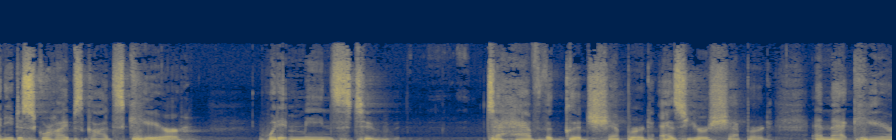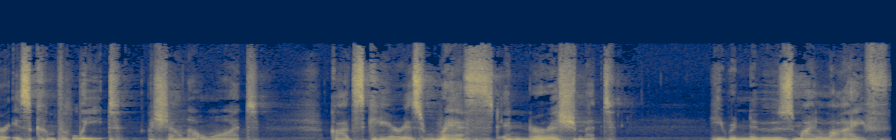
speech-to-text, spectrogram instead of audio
and he describes God's care, what it means to, to have the good shepherd as your shepherd. And that care is complete. I shall not want. God's care is rest and nourishment. He renews my life.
